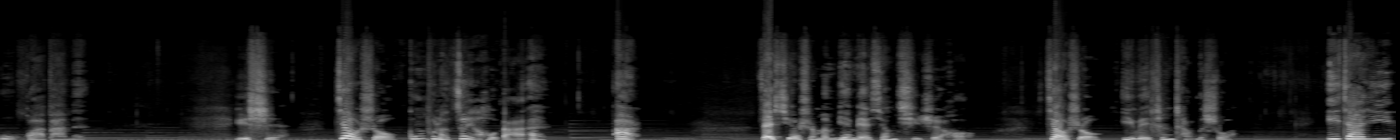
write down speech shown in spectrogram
五花八门。于是，教授公布了最后答案：二。在学生们面面相觑之后，教授意味深长地说：“一加一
